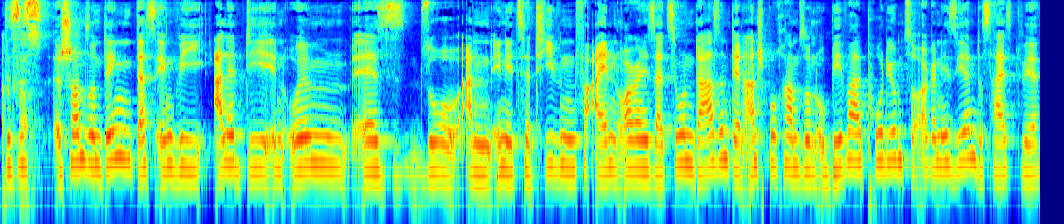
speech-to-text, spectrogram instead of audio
das krass. ist schon so ein Ding, dass irgendwie alle, die in Ulm äh, so an Initiativen, Vereinen, Organisationen da sind, den Anspruch haben, so ein OB-Wahlpodium zu organisieren. Das heißt, wir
